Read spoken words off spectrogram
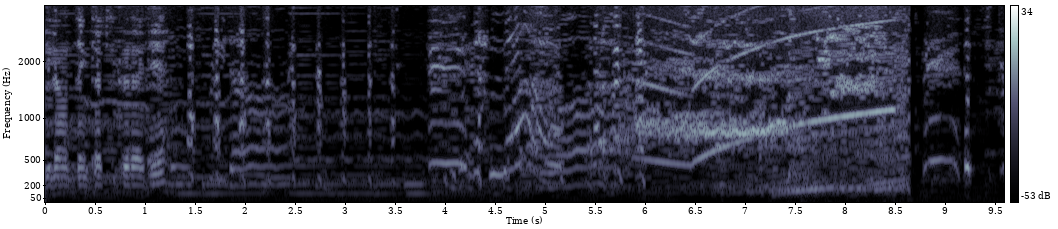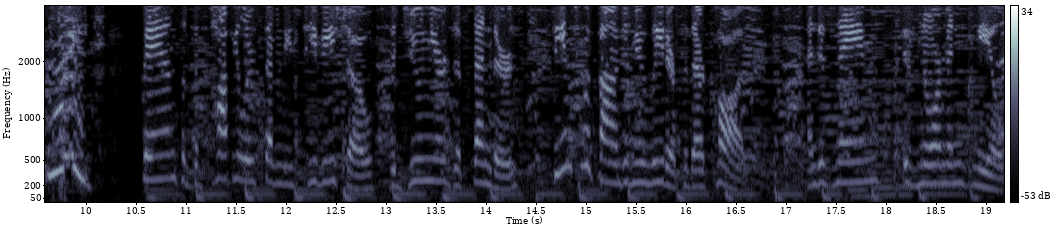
You don't think that's a good idea? no! it's great! Fans of the popular 70s TV show, The Junior Defenders, seem to have found a new leader for their cause. And his name is Norman Niels.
